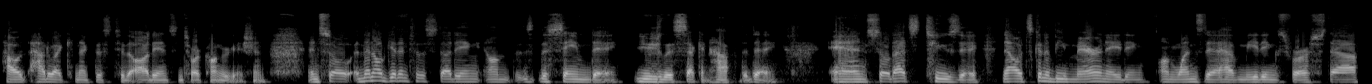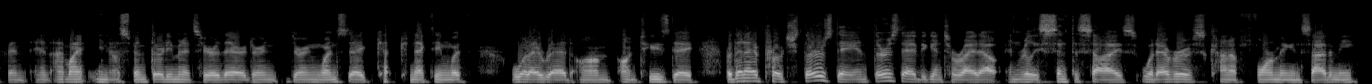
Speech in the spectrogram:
how, how do I connect this to the audience and to our congregation? And so, and then I'll get into the studying on the same day, usually the second half of the day. And so that's Tuesday. Now it's going to be marinating on Wednesday. I have meetings for our staff and, and I might, you know, spend 30 minutes here or there during, during Wednesday connecting with what I read on on Tuesday. But then I approach Thursday, and Thursday I begin to write out and really synthesize whatever is kind of forming inside of me.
